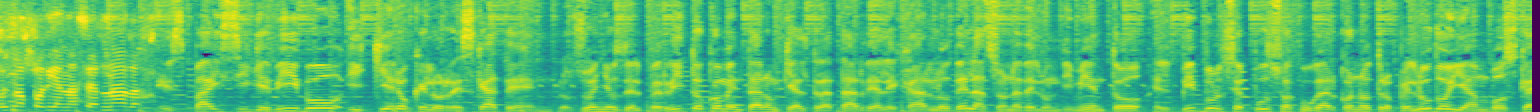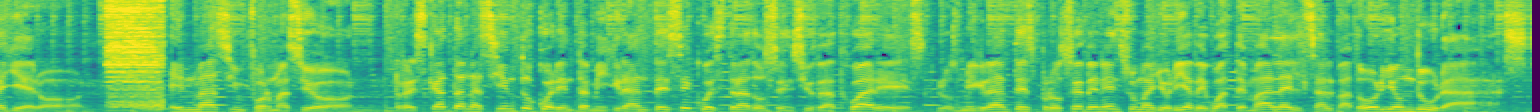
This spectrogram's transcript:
pues no podían hacer nada. Spy sigue vivo y quiero que lo rescaten. Los dueños del perrito comentaron que al tratar de alejarlo de la zona del el pitbull se puso a jugar con otro peludo y ambos cayeron. En más información, rescatan a 140 migrantes secuestrados en Ciudad Juárez. Los migrantes proceden en su mayoría de Guatemala, El Salvador y Honduras.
